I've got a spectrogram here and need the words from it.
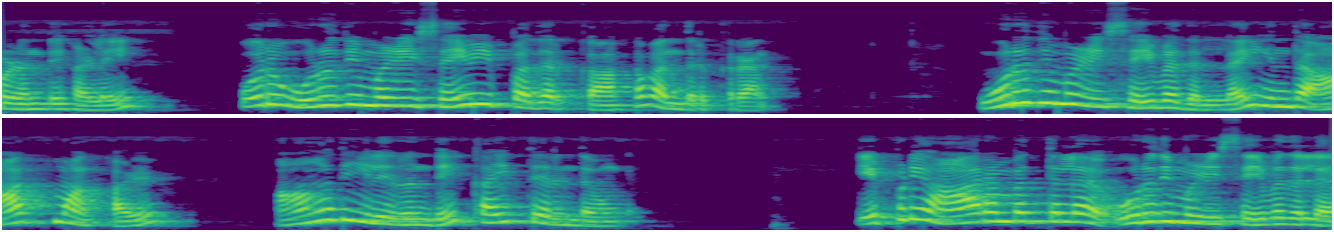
குழந்தைகளை ஒரு உறுதிமொழி செய்விப்பதற்காக வந்திருக்கிறாங்க. உறுதிமொழி செய்வதில் இந்த ஆத்மாக்கள் ஆதியிலிருந்தே கை தெரிந்தவங்க. எப்படி ஆரம்பத்தில் உறுதிமொழி செய்வதில்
